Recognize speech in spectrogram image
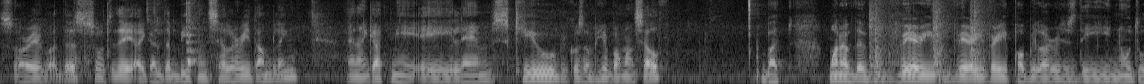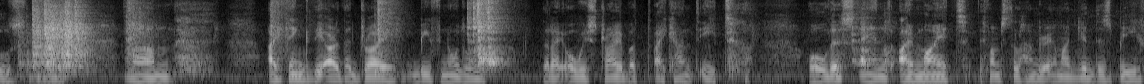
Sorry about this. So today I got the beef and celery dumpling and I got me a lamb skew because I'm here by myself. But one of the very, very, very popular is the noodles. Um, I think they are the dry beef noodles that I always try, but I can't eat all this. And I might, if I'm still hungry, I might get this beef,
